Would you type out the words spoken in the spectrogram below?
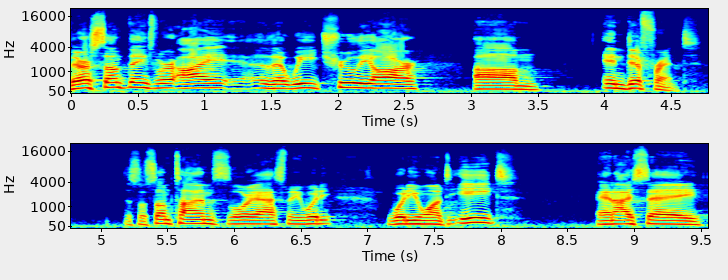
There are some things where I that we truly are um, indifferent. So sometimes Lori asks me, "What do you, what do you want to eat?" And I say,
